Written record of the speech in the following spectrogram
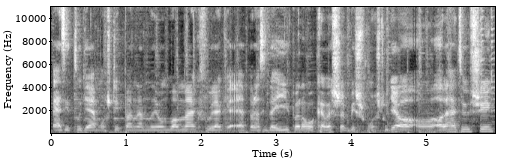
ez itt ugye most éppen nem nagyon van meg, főleg ebben az idei éppen, ahol kevesebb is most ugye a, a, a lehetőség.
